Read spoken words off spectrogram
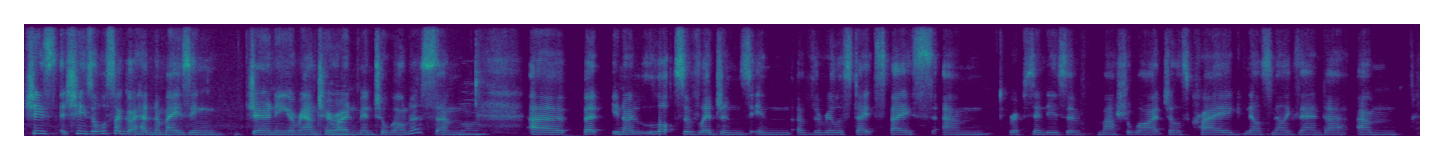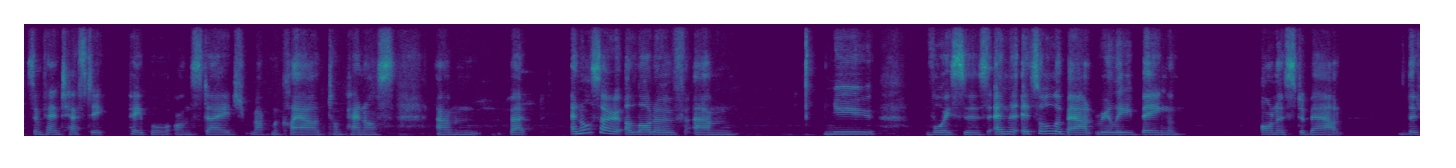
she's she's also got had an amazing journey around her mm. own mental wellness. Um, mm. uh, but you know, lots of legends in of the real estate space, um, representatives of Marshall White, Jellis Craig, Nelson Alexander, um, some fantastic people on stage, Mark McLeod, Tom Panos, um, but and also a lot of um, new voices, and it's all about really being honest about the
